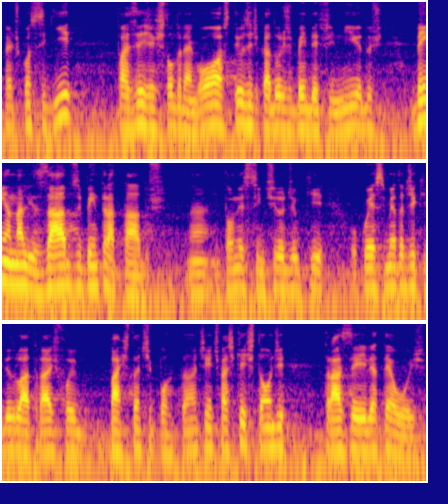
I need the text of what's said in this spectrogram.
para a gente conseguir fazer gestão do negócio, ter os indicadores bem definidos, bem analisados e bem tratados. Né? Então, nesse sentido, eu digo que o conhecimento adquirido lá atrás foi bastante importante e a gente faz questão de trazer ele até hoje.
